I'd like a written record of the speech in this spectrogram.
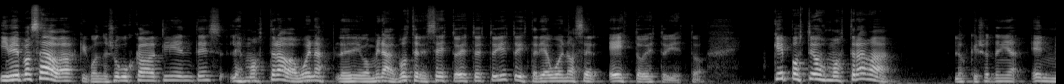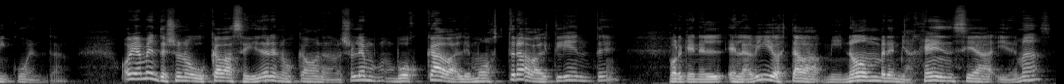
Y me pasaba que cuando yo buscaba clientes, les mostraba buenas, les digo, mira, vos tenés esto, esto, esto y esto, y estaría bueno hacer esto, esto y esto. ¿Qué posteos mostraba? Los que yo tenía en mi cuenta. Obviamente yo no buscaba seguidores, no buscaba nada. Yo le buscaba, le mostraba al cliente, porque en, el, en estaba mi nombre, mi agencia y demás,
